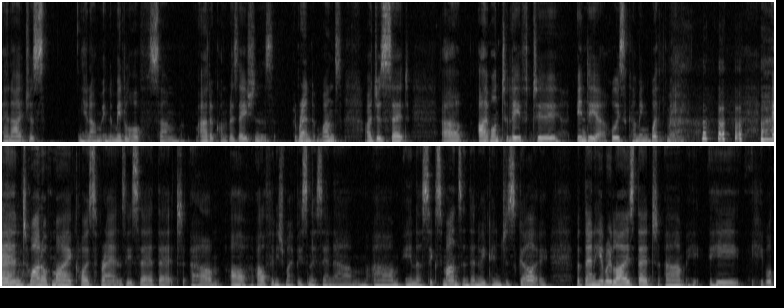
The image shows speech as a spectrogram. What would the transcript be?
and I just, you know, I'm in the middle of some other conversations, random ones, I just said, uh, I want to leave to India. Who is coming with me? and one of my close friends, he said that, um, oh, I'll finish my business in um, um, in uh, six months, and then we can just go. But then he realized that um, he he he would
